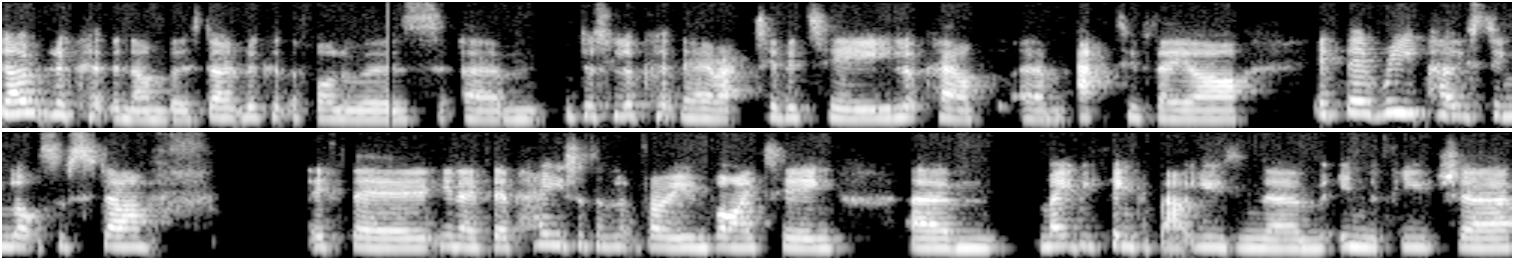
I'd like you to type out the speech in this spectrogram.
don't look at the numbers, don't look at the followers, um, just look at their activity, look how um, active they are if they're reposting lots of stuff, if they're, you know, if their page doesn't look very inviting, um, maybe think about using them in the future.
